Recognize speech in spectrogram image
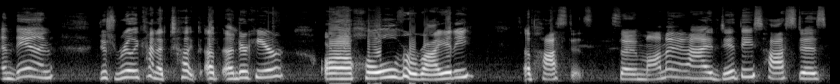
And then just really kind of tucked up under here are a whole variety of hostas. So Mama and I did these hostas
